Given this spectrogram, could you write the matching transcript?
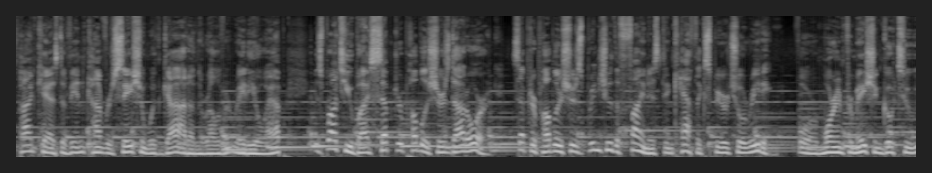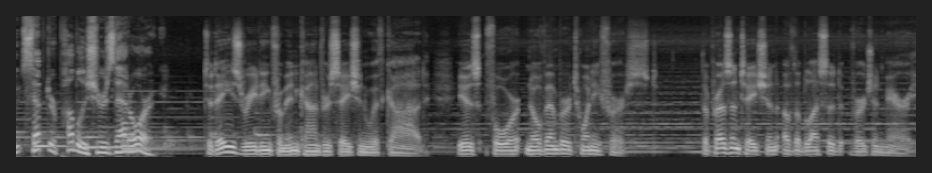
podcast of In Conversation with God on the Relevant Radio app is brought to you by ScepterPublishers.org. Scepter Publishers brings you the finest in Catholic spiritual reading. For more information, go to ScepterPublishers.org. Today's reading from In Conversation with God is for November 21st, the presentation of the Blessed Virgin Mary.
